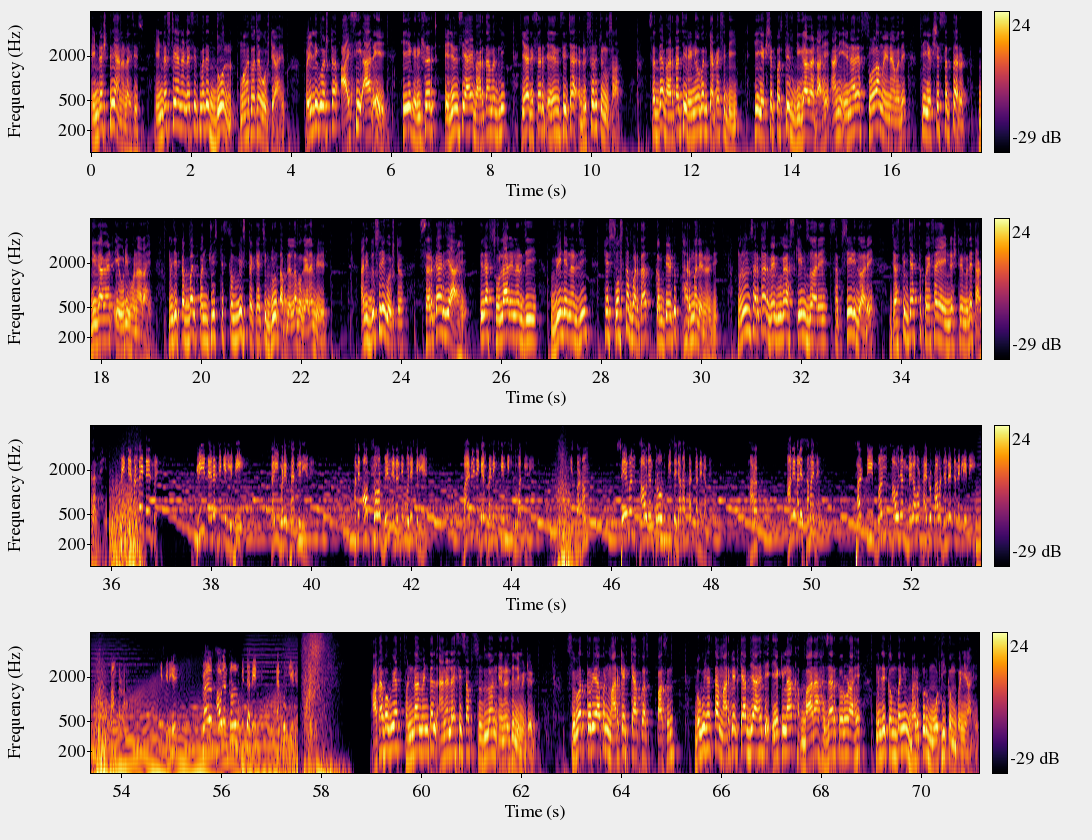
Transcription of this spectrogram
इंडस्ट्री अनालायसिस इंडस्ट्री अनालायसिसमध्ये दोन महत्त्वाच्या गोष्टी आहेत. पहिली गोष्ट आय सी आर ए ही एक रिसर्च एजन्सी आहे भारतामधली. या रिसर्च एजन्सीच्या रिसर्चनुसार सध्या भारताची रिन्युएबल कॅपॅसिटी ही एकशे पस्तीस गिगावॅट आहे आणि येणाऱ्या सोळा महिन्यामध्ये ती एकशे सत्तर गिगावॅट एवढी होणार आहे. म्हणजे तब्बल पंचवीस ते सव्वीस टक्क्याची ग्रोथ आपल्याला बघायला मिळेल. आणि दुसरी गोष्ट सरकार जे आहे तिला सोलार एनर्जी विंड एनर्जी हे स्वस्त पडतात कंपेअर टू थर्मल एनर्जी म्हणून सरकार वेगवेगळ्या स्कीम्सद्वारे सबसिडीद्वारे जास्तीत जास्त पैसा या इंडस्ट्रीमध्ये टाकत आहे. ग्रीन एनर्जी के लिए भी कई बड़े फैसले लिए गए हमें offshore wind energy project के लिए वायबिलिटी गैप फंडिंग स्कीम की शुरुआत की गई। इस पर हम सेवन थाउज़ेंड करोड़ रुपए से ज़्यादा खर्च करने जाते हैं। भारत आने वाले समय में thirty one thousand megawatt hydro power generate करने के लिए भी काम कर रहा है। इसके लिए ट्वेल्व थाउज़ेंड करोड़ रुपए से अधिक अप्रूव किए गए। आता बघूयात fundamental analysis of Suzlon energy limited सुरुवात करूया आपण मार्केट कॅप पासून. बघू शकता मार्केट कॅप जे आहे ते एक लाख बारा हजार करोड आहे. म्हणजे कंपनी भरपूर मोठी कंपनी आहे.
